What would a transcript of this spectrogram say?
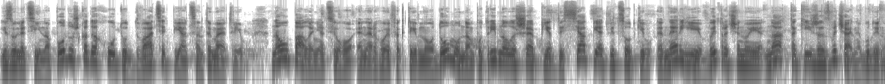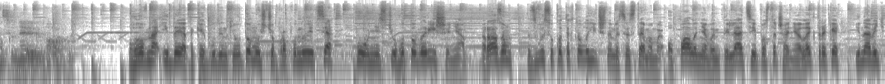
Ізоляційна подушка даху тут 25 сантиметрів. На опалення цього енергоефективного дому нам потрібно лише 55% енергії, витраченої на такий же звичайний будинок. Головна ідея таких будинків у тому, що пропонується повністю готове рішення разом з високотехнологічними системами опалення, вентиляції, постачання електрики і навіть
